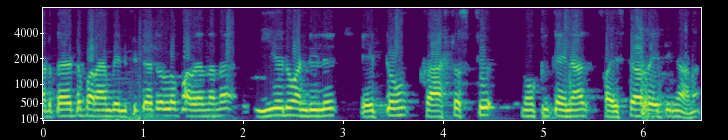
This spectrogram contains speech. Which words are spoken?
അടുത്തായിട്ട് പറയാൻ ബെനിഫിറ്റ് ആയിട്ടുള്ള പറയാൻ തന്നെ ഈ ഒരു വണ്ടിയിൽ ഏറ്റവും ടെസ്റ്റ് നോക്കിക്കഴിഞ്ഞാൽ ഫൈവ് സ്റ്റാർ റേറ്റിംഗ് ആണ്.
